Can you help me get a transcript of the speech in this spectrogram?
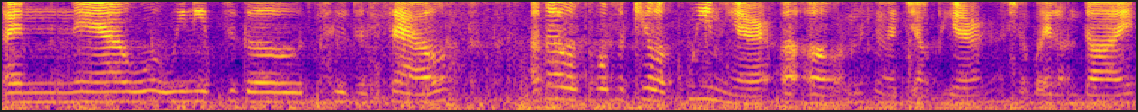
And now we need to go to the south. I thought I was supposed to kill a queen here. Uh-oh, I'm just gonna jump here. I should wait and die.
